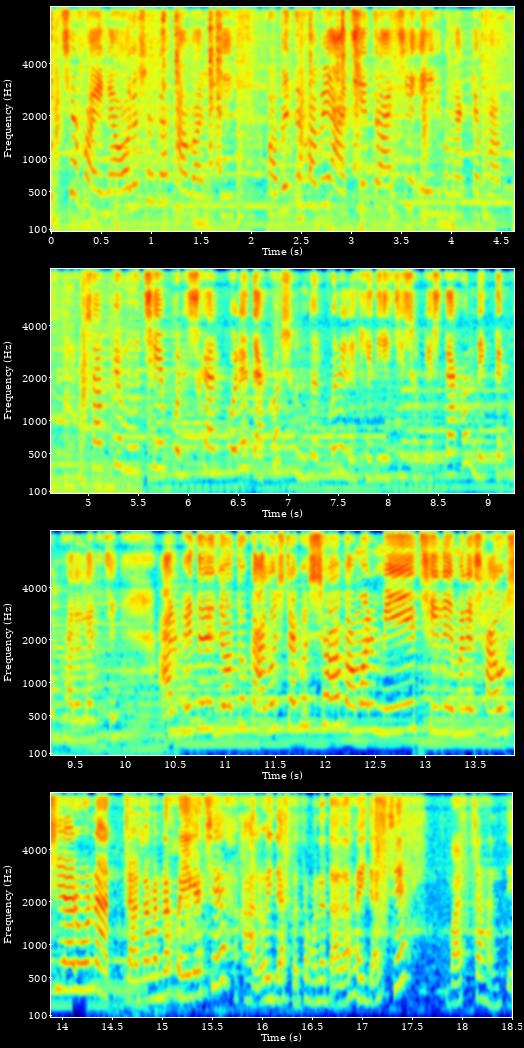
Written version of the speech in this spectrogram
ইচ্ছে হয় না, অলসতা ভাব আর কি। হবে তো হবে, আছে তো আছে, এইরকম একটা ভাব। সবকে মুছে পরিষ্কার করে দেখো, সুন্দর করে রেখে দিয়েছি শোকেসটা। এখন দেখতে খুব ভালো লাগছে। আর ভেতরে যত কাগজ টাগজ সব আমার মেয়ে, ছেলে মানে সাহসী আর ওনার। রান্নাবান্না হয়ে গেছে। আর ওই দেখো তোমাদের দাদাভাই যাচ্ছে বাচ্চা হানতে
